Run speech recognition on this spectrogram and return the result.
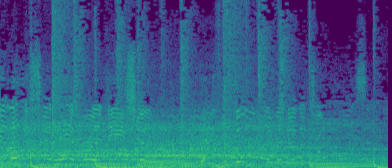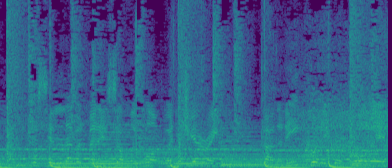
elation here for Odisha, who thought they were going to drop points. Just 11 minutes on the clock when Jerry got an equally good ball in,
